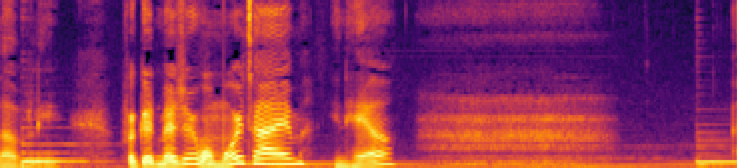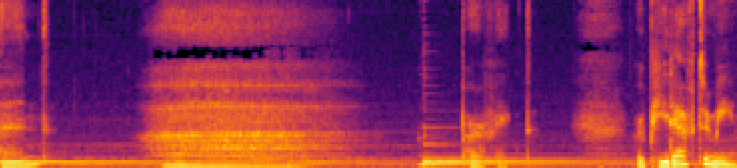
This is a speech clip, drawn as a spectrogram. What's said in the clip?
Lovely. For good measure, one more time. Inhale. Repeat after me.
